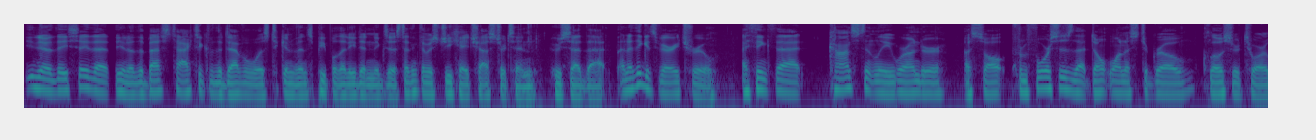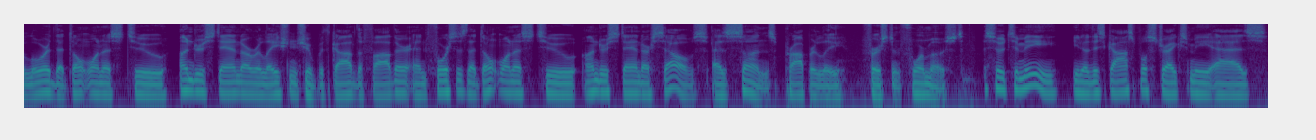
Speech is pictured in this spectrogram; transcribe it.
You know, they say that, you know, the best tactic of the devil was to convince people that he didn't exist. I think that was G.K. Chesterton who said that. And I think it's very true. I think that constantly we're under assault from forces that don't want us to grow closer to our Lord, that don't want us to understand our relationship with God the Father, and forces that don't want us to understand ourselves as sons properly, first and foremost. So to me, you know, this gospel strikes me as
